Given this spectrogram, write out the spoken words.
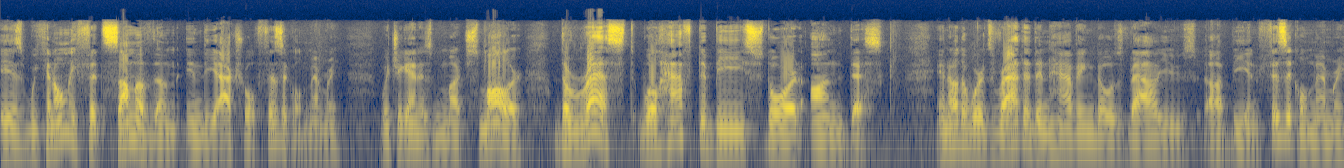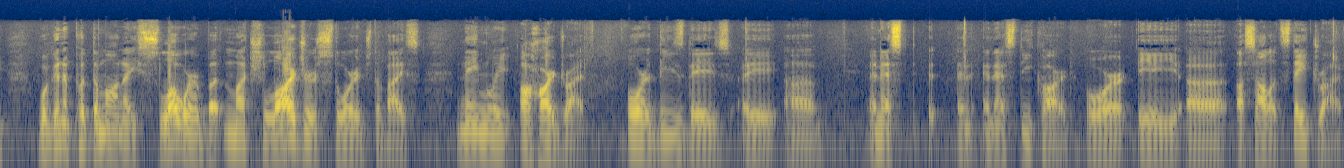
is we can only fit some of them in the actual physical memory, which again is much smaller. The rest will have to be stored on disk. In other words, rather than having those values uh, be in physical memory, we're going to put them on a slower but much larger storage device, namely a hard drive, or these days a uh, an, S, an, an, SD card or a, uh, a solid state drive.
